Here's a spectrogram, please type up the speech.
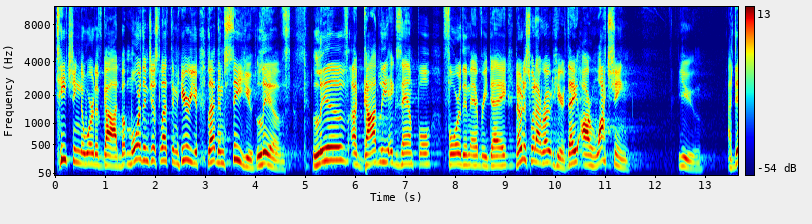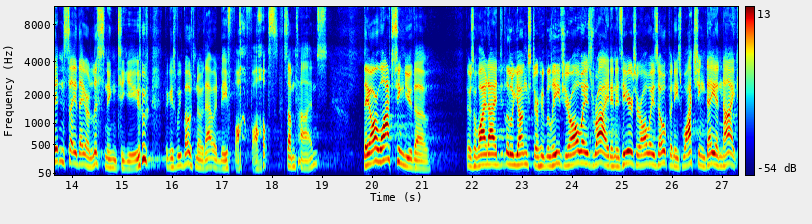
teaching the Word of God. But more than just let them hear you, let them see you live. Live a godly example for them every day. Notice what I wrote here they are watching you. I didn't say they are listening to you because we both know that would be false sometimes. They are watching you, though. There's a wide eyed little youngster who believes you're always right and his ears are always open. He's watching day and night.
